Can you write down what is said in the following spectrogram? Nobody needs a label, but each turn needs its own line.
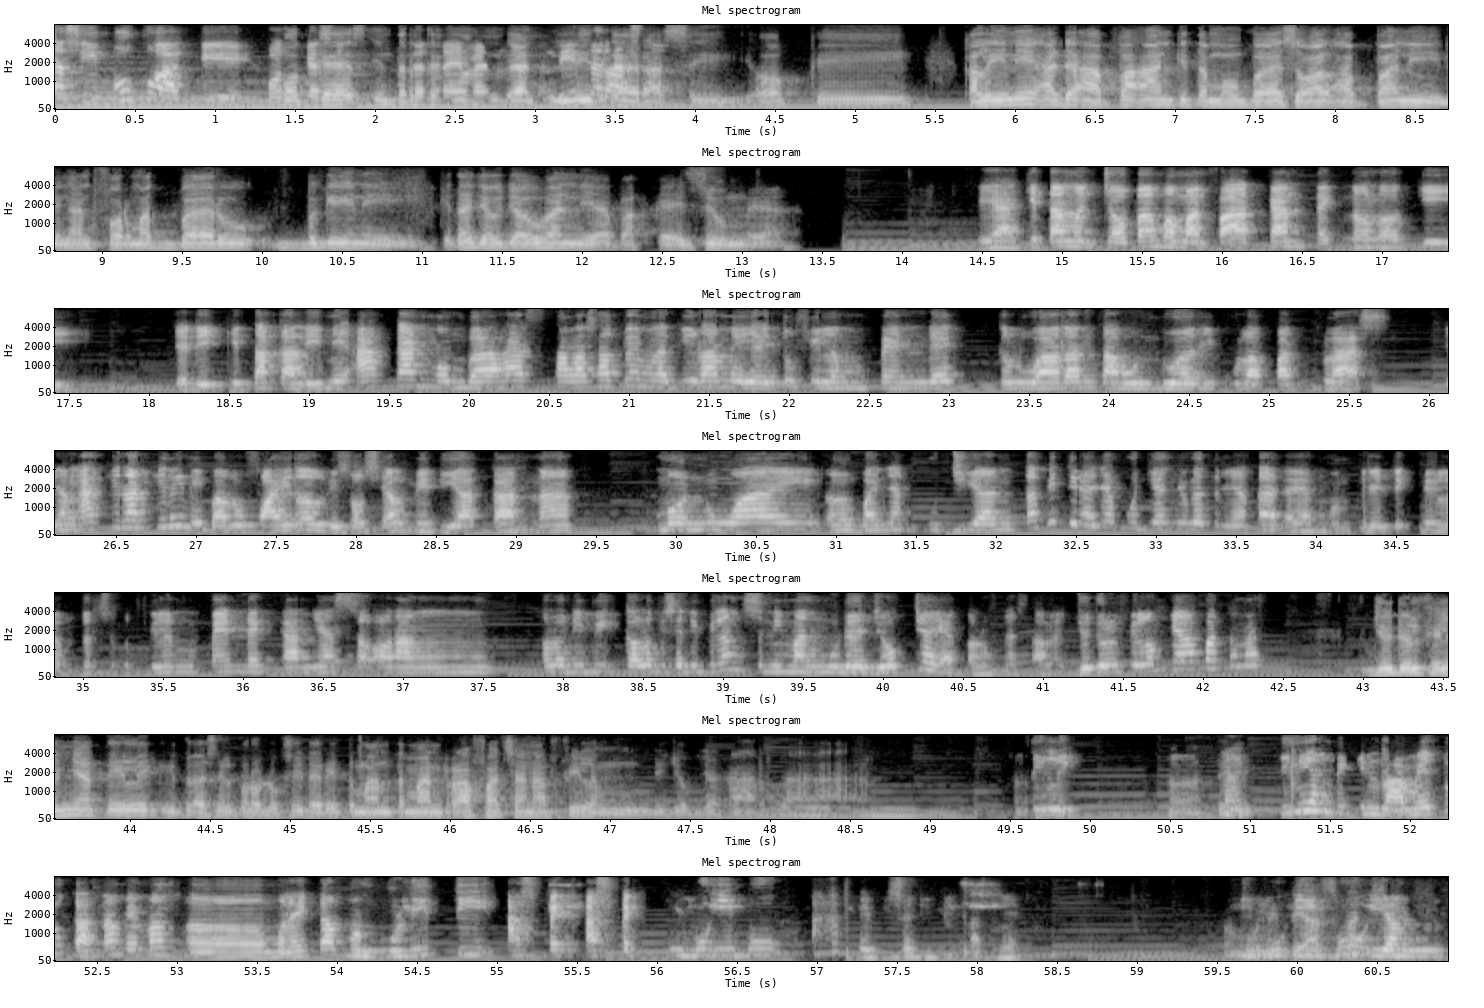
literasi buku Ake.
Podcast, entertainment dan literasi. Oke. Kali ini ada apaan? Kita mau bahas soal apa nih dengan format baru begini. Kita jauh-jauhan ya pakai Zoom ya.
Ya, kita mencoba memanfaatkan teknologi. Jadi kita kali ini akan membahas salah satu yang lagi rame yaitu film pendek keluaran tahun 2018 yang akhir-akhir ini baru viral di sosial media karena menuai uh, banyak pujian, tapi tidak hanya pujian juga ternyata ada yang mengkritik film tersebut. Film pendek karya seorang kalau di kalau bisa dibilang seniman muda Jogja ya kalau nggak salah. Judul filmnya apa teman?
Judul filmnya Tilik itu hasil produksi dari teman-teman Rafa Cana Film di Yogyakarta.
Tilik. Nah, ini yang bikin rame tuh karena memang uh, mereka menguliti aspek-aspek ibu-ibu apa ya bisa dibilang ya ibu-ibu yang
